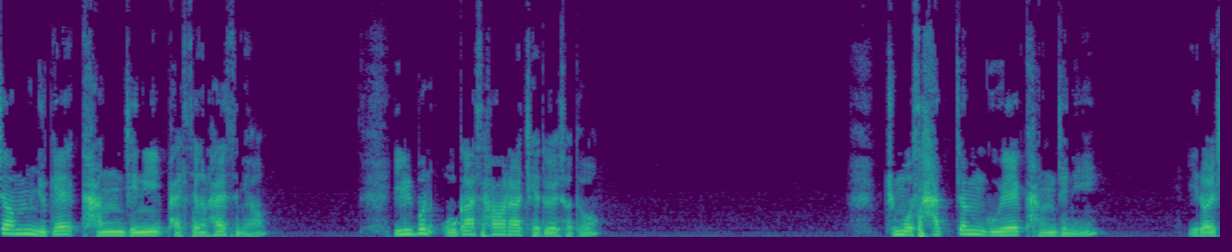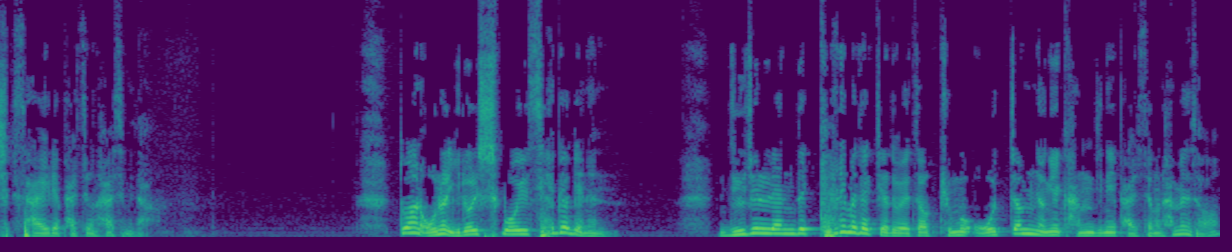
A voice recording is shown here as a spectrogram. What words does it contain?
6.6의 강진이 발생을 하였으며 일본 오가사와라 제도에서도 규모 4.9의 강진이 1월 14일에 발생을 하였습니다. 또한 오늘 1월 15일 새벽에는 뉴질랜드 캐리메덱 제도에서 규모 5.0의 강진이 발생을 하면서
